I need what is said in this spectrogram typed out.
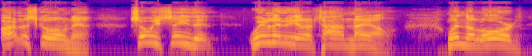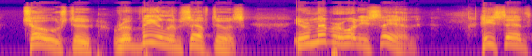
All right, let's go on now. So we see that we're living in a time now when the Lord chose to reveal himself to us. You remember what he said? He said,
